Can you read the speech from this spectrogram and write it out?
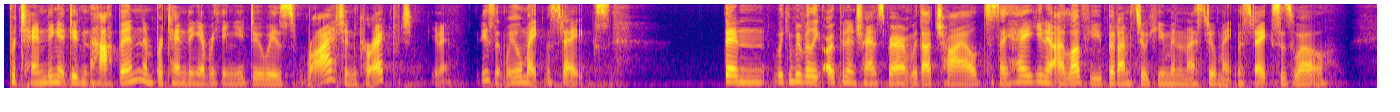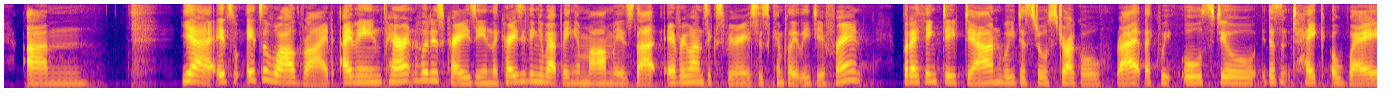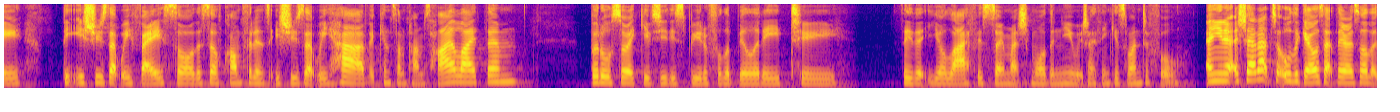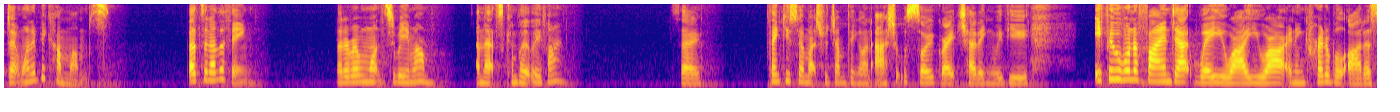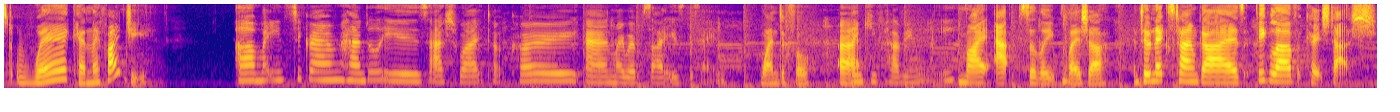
pretending it didn't happen and pretending everything you do is right and correct, which, you know, it isn't. We all make mistakes then we can be really open and transparent with our child to say, hey, you know, I love you, but I'm still human and I still make mistakes as well. Um, yeah, it's it's a wild ride. I mean, parenthood is crazy, and the crazy thing about being a mom is that everyone's experience is completely different. But I think deep down we just all struggle, right? Like we all still. It doesn't take away the issues that we face or the self confidence issues that we have. It can sometimes highlight them, but also it gives you this beautiful ability to see that your life is so much more than you, which I think is wonderful. And you know, a shout out to all the girls out there as well that don't want to become mums. That's another thing. Not everyone wants to be a mum, and that's completely fine. So, thank you so much for jumping on, Ash. It was so great chatting with you. If people want to find out where you are, you are an incredible artist. Where can they find you? Um, my Instagram handle is ashwhite.co and my website is the same. Wonderful. Right. Thank you for having me. My absolute pleasure. Until next time, guys, big love, Coach Tash.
